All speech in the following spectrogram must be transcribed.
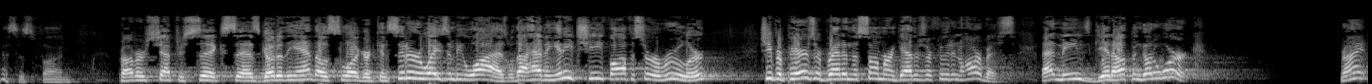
this is fun. Proverbs chapter 6 says, Go to the ant, thou sluggard, consider her ways and be wise. Without having any chief officer or ruler, she prepares her bread in the summer and gathers her food in harvest. That means get up and go to work. Right?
